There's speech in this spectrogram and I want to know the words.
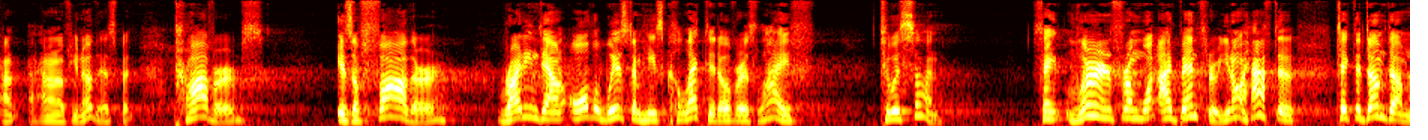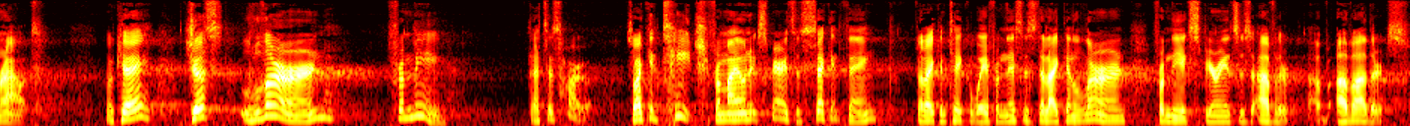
don't know if you know this, but Proverbs is a father writing down all the wisdom he's collected over his life to his son. Saying, learn from what I've been through. You don't have to take the dum dum route. Okay? Just learn from me. That's his heart. So I can teach from my own experiences. Second thing that I can take away from this is that I can learn from the experiences of, other, of, of others.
